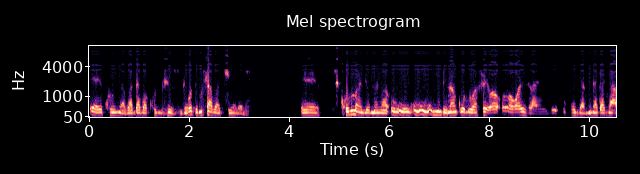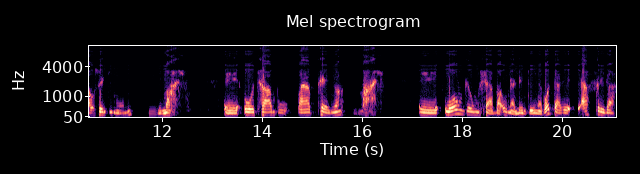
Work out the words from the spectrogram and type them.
ekhulunywa abantu abakhuluma isiZulu kodwa umhlaba jikelele. Eh sikhuluma nje mina umuntu nankulu wase wakwaIsrael uBenjamin Netanyahu senkingeni imali. Eh oTrump bayaphenywa imali. Eh wonke umhlaba unalenkinga kodwa ke eAfrika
